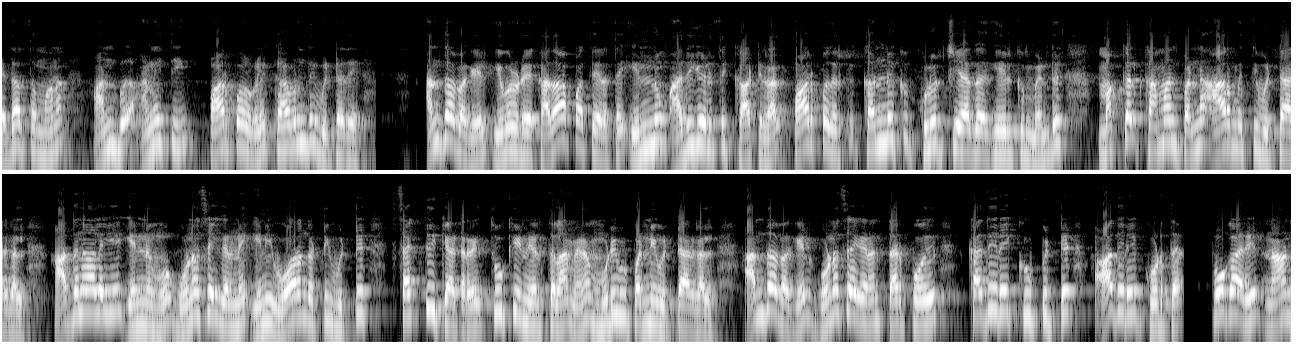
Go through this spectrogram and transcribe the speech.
யதார்த்தமான அன்பு அனைத்தையும் பார்ப்பவர்களை கவர்ந்து விட்டது. அந்த வகையில் இவருடைய கதாபாத்திரத்தை இன்னும் அதிகரித்து காட்டினால் பார்ப்பதற்கு கண்ணுக்கு குளிர்ச்சியாக இருக்கும் என்று மக்கள் கமெண்ட் பண்ண ஆரம்பித்து விட்டார்கள். அதனாலேயே என்னமோ குணசேகரனை இனி ஓரங்கட்டி விட்டு சக்தி கேட்டரை தூக்கி நிறுத்தலாம் என முடிவு பண்ணி விட்டார்கள். அந்த வகையில் குணசேகரன் தற்போது கதிரை கூப்பிட்டு ஆதிரை கொடுத்த புகாரில் நான்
